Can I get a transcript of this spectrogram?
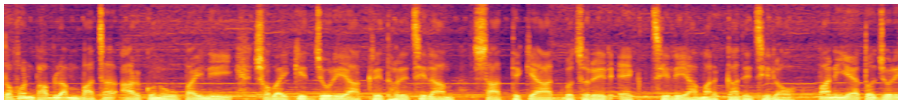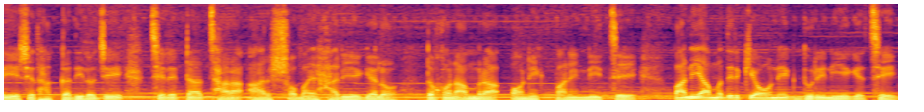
তখন ভাবলাম, বাঁচার আর কোনো উপায় নেই। সবাইকে জোরে আঁকড়ে ধরেছিলাম। সাত থেকে আট বছরের এক ছেলে আমার কাঁধে ছিল। পানি এত জোরে এসে ধাক্কা দিল যে ছেলেটা ছাড়া আর সবাই হারিয়ে গেল। তখন আমরা অনেক পানির নিচে। পানি আমাদেরকে অনেক দূরে নিয়ে গেছে।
